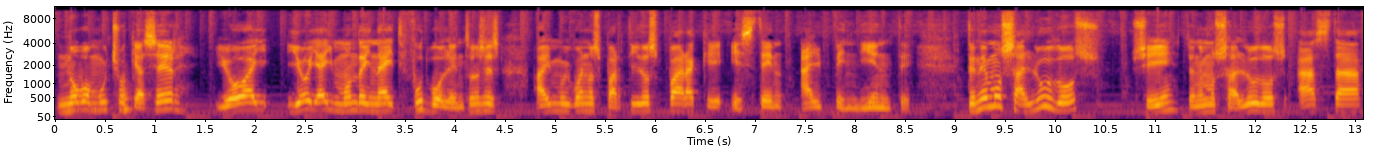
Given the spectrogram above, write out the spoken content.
no hubo mucho que hacer. Y hoy, hay Monday Night Football, entonces hay muy buenos partidos para que estén al pendiente. Tenemos saludos, sí, tenemos saludos hasta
